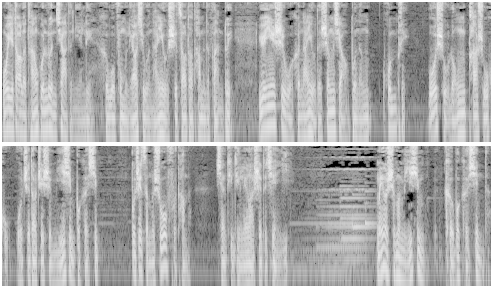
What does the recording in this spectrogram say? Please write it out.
我已到了谈婚论嫁的年龄，和我父母聊起我男友时遭到他们的反对，原因是我和男友的生肖不能婚配，我属龙，他属虎。我知道这是迷信不可信，不知怎么说服他们，想听听林老师的建议。没有什么迷信可不可信的，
